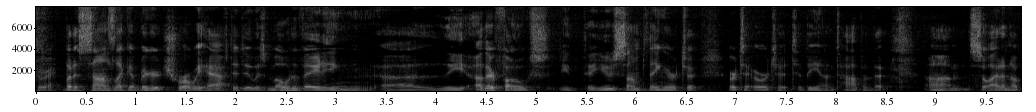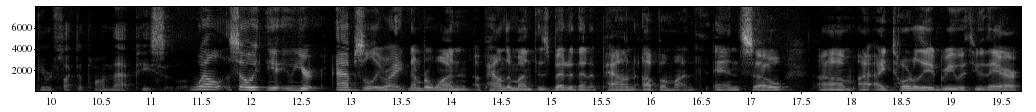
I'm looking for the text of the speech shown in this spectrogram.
Correct. But it sounds like a bigger chore we have to do is motivating uh, the other folks to use something or to or to or to, to be on top of it. Um, so I don't know. Can you reflect upon that piece? Well, so it, you're absolutely right. Number one, a pound a month is better than a pound up a month, and so. Um, I, I, totally agree with you there,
